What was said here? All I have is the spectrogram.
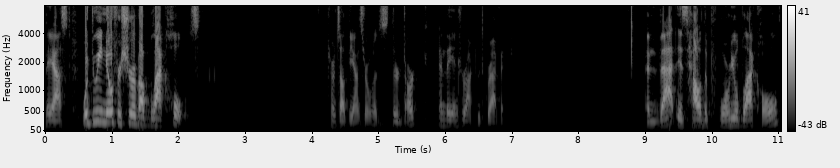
They asked, what do we know for sure about black holes? Turns out the answer was, they're dark and they interact with gravity. And that is how the primordial black hole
